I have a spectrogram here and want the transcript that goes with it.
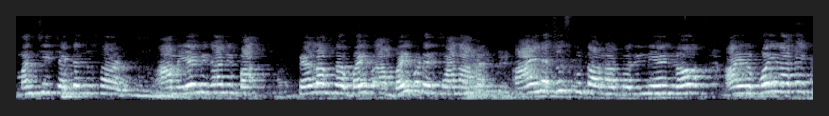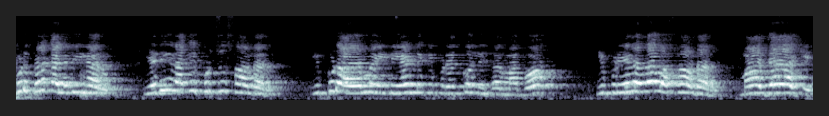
మంచి చెడ్డ చూస్తా ఉన్నాడు ఆమె ఏమి కానీ పిల్లలతో భయ భయపడేది చాలా ఆమె ఆయనే చూసుకుంటా ఉన్నారు సార్ ఇన్నేళ్ళు ఆయన పోయినాక ఇప్పుడు పిల్లకాయలు ఎదిగినారు ఎదిగినాక ఇప్పుడు చూస్తా ఉన్నారు ఇప్పుడు ఆ అమ్మ ఇన్ని ఏళ్ళకి ఇప్పుడు ఎత్తుకుంది సార్ మాకు ఇప్పుడు ఏదేదో వస్తా ఉన్నారు మా జయాకి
